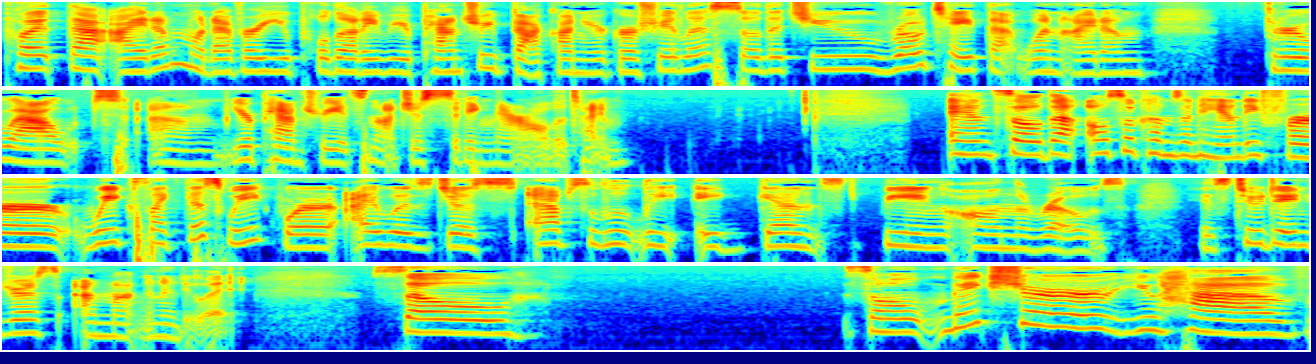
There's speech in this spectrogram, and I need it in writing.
Put that item, whatever you pulled out of your pantry, back on your grocery list so that you rotate that one item throughout um, your pantry. It's not just sitting there all the time. And so that also comes in handy for weeks like this week where I was just absolutely against being on the roads. It's too dangerous. I'm not going to do it. So so make sure you have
